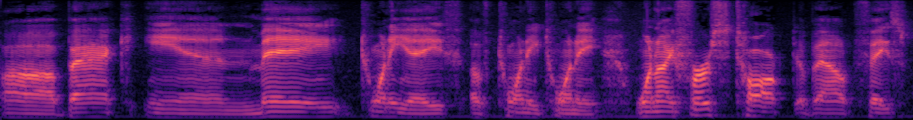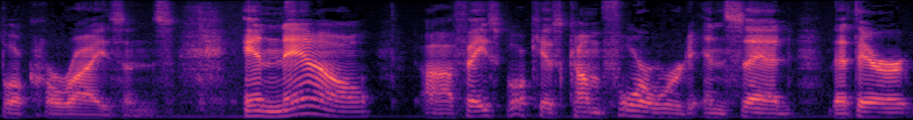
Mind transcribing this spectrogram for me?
uh, back in May 28th of 2020 when I first talked about Facebook Horizons. And now uh, Facebook has come forward and said that they're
